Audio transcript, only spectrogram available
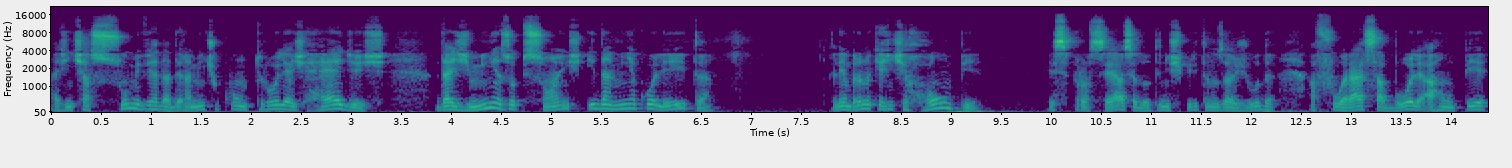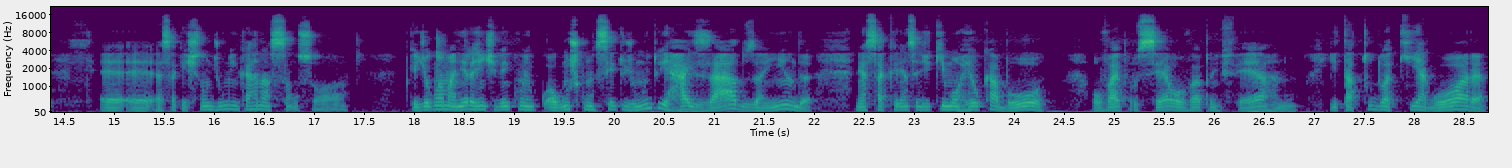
a gente assume verdadeiramente o controle, as rédeas das minhas opções e da minha colheita. Lembrando que a gente rompe esse processo, a doutrina espírita nos ajuda a furar essa bolha, a romper é, é, essa questão de uma encarnação só. Porque de alguma maneira a gente vem com alguns conceitos muito enraizados ainda nessa crença de que morreu, acabou, ou vai para o céu ou vai para o inferno, e está tudo aqui agora.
